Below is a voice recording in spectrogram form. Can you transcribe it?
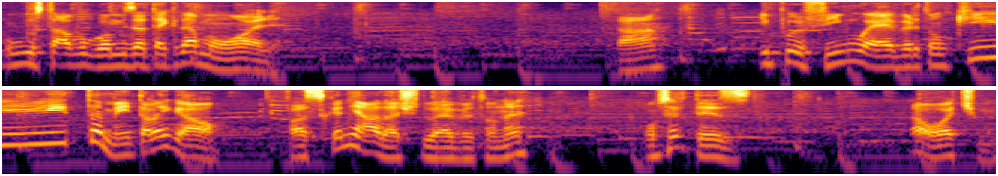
O Gustavo Gomes até que tá bom, olha. Tá? E por fim o Everton, que também tá legal. Faz escaneado, acho, do Everton, né? Com certeza. Tá ótimo.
